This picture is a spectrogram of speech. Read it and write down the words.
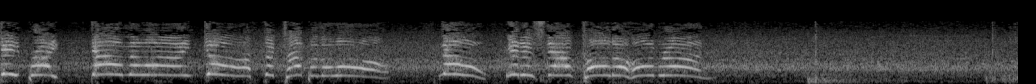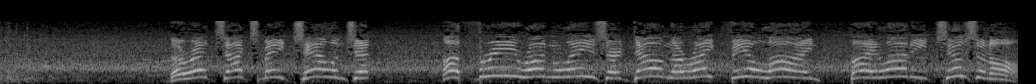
deep right, down the line, go off the top of the wall. No, it is now called a home run. The Red Sox may challenge it. A three run laser down the right field line by Lonnie Chisenhall.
